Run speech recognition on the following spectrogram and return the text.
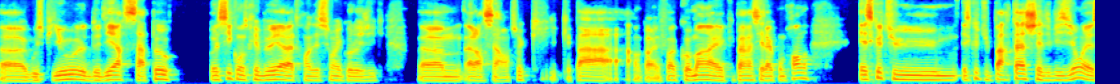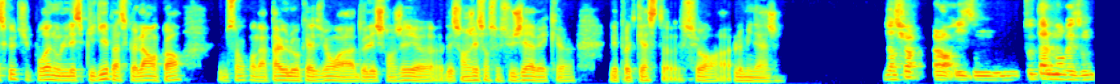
euh, Gouspillou, de dire ça peut aussi contribuer à la transition écologique. Euh, alors, c'est un truc qui n'est pas, encore une fois, commun et qui n'est pas facile à comprendre. Est-ce que tu, partages cette vision et est-ce que tu pourrais nous l'expliquer? Parce que là encore, il me semble qu'on n'a pas eu l'occasion euh, euh, d'échanger sur ce sujet avec euh, les podcasts sur le minage. Bien sûr. Alors, ils ont totalement raison.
